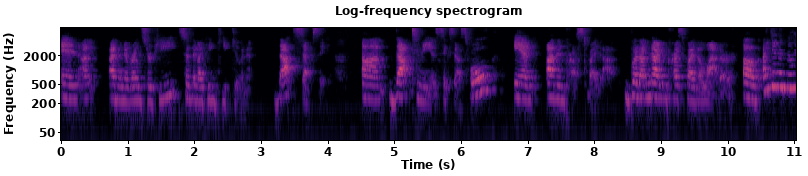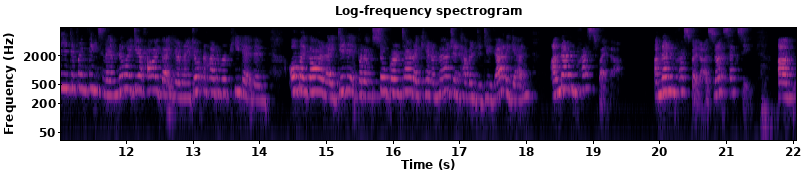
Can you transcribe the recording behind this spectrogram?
and I, I'm going to rinse repeat so that I can keep doing it. That's sexy. Um, that to me is successful, and I'm impressed by that. But I'm not impressed by the latter of I did a million different things and I have no idea how I got here and I don't know how to repeat it. And oh my God, I did it, but I'm so burnt out, I can't imagine having to do that again. I'm not impressed by that. I'm not impressed by that. It's not sexy. Um,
